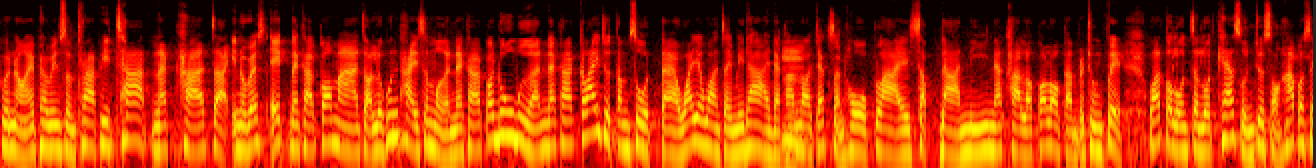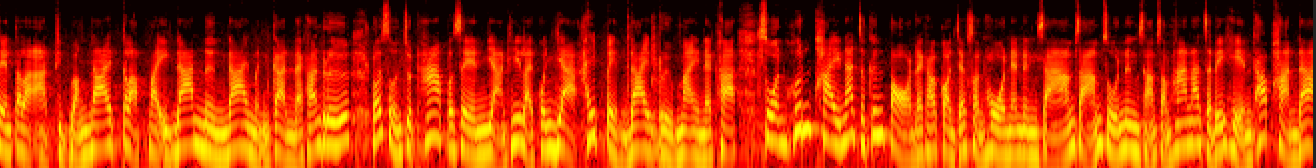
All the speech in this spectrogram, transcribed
คุณหน่อยพวินสนทราพิชาตินะคะจาก Innovest X นะคะก็มาเจาะลึกหุ้นไทยเสมอนะคะ ก็ดูเหมือนนะคะ ใกล้จุดต่ำสุด แต่ว่ายังวางใจไม่ได้นะคะอืมรอแจ็คสันโฮปลายสัปดาห์นี้นะคะ แล้วก็รอการประชุมเฟดว่าตกลงจะลดแค่ 0.25%ตลาดอาจผิดหวังได้กลับไปอีกด้านหนึ่งได้เหมือนกันนะคะ หรือลด 0.5%อย่างที่หลายคนอยากให้เป็นได้หรือไม่นะคะ ส่วนหุ้นไทยน่าจะขึ้นต่อนะคะ ก่อนแจ็คสันโฮเนี่ย1330 1335 น่าจะได้เห็นถ้าผ่านได้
